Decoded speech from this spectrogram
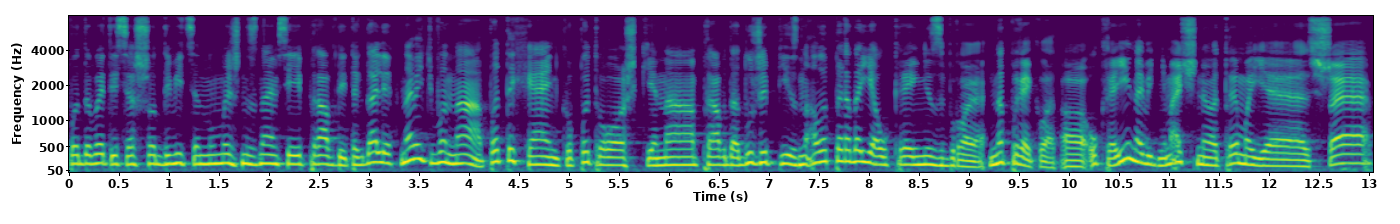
подивитися, що дивіться, ну ми ж не знаємо всієї правди і так далі. Навіть вона потихеньку, потрошки, на правда, дуже пізно, але передає Україні зброю. Наприклад, е, Україна від Німеччини отримає ще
